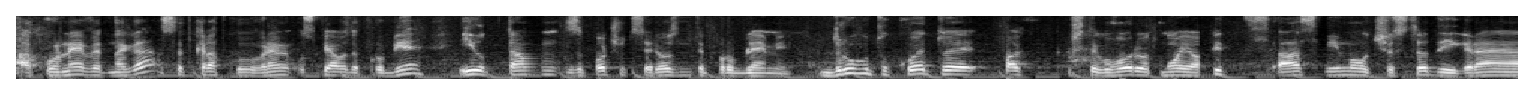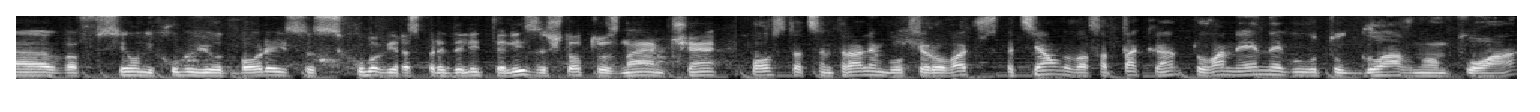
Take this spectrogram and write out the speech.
Ако не веднага, след кратко време успява да пробие и оттам започват сериозните проблеми. Другото, което е пак ще говоря от моя опит. Аз съм имал честа да играя в силни хубави отбори с хубави разпределители, защото знаем, че поста централен блокировач, специално в атака, това не е неговото главно амплуа,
